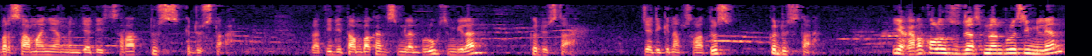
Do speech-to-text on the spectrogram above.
bersamanya menjadi 100 kedustaan. Berarti ditambahkan 99 kedustaan jadi genap 100 kedustaan. Ya karena kalau sudah 99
